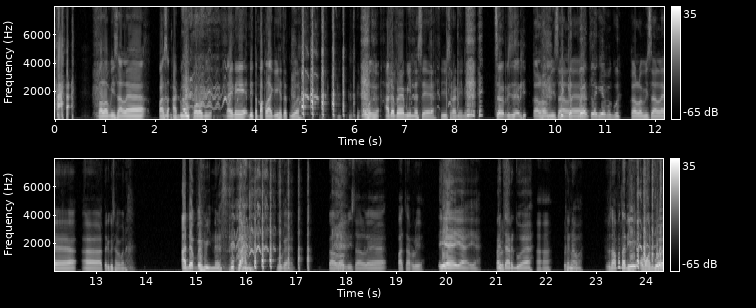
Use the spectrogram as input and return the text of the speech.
kalau misalnya pas aduh kalau mi- nah ini ditepak lagi headset gua. Emang ada apa ya minus ya di Yusran ini. Sorry sorry. Kalau Deket misalnya banget lagi sama gue. kalau misalnya eh tadi gue sampai mana? Ada P minus. Bukan. Bukan. Kalau misalnya pacar lu ya. Iya iya iya. Pacar gua. Heeh. Terus Kenapa? apa? Terus apa tadi omongan gua?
